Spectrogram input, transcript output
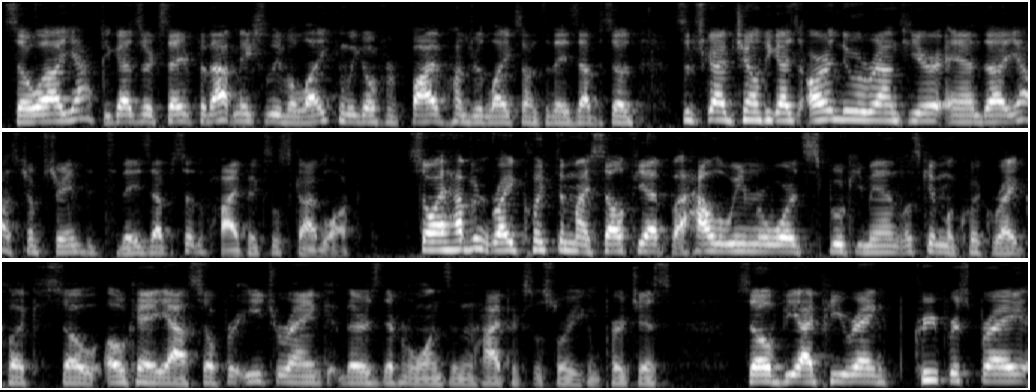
So uh, yeah, if you guys are excited for that, make sure to leave a like, and we go for 500 likes on today's episode. Subscribe channel if you guys are new around here, and uh, yeah, let's jump straight into today's episode of Hypixel Skyblock. So I haven't right-clicked him myself yet, but Halloween rewards, Spooky Man. Let's give him a quick right-click. So, okay, yeah. So for each rank, there's different ones in the Hypixel store you can purchase. So VIP rank, Creeper Spray,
